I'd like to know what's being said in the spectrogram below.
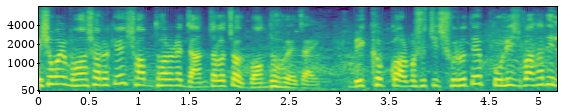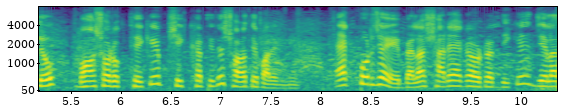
এ সময় মহাসড়কে সব ধরনের যান চলাচল বন্ধ হয়ে যায়। বিক্ষোভ কর্মসূচির শুরুতে পুলিশ বাধা দিলেও মহাসড়ক থেকে শিক্ষার্থীদের সরাতে পারেননি। এক পর্যায়ে বেলা সাড়ে এগারোটার দিকে জেলা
